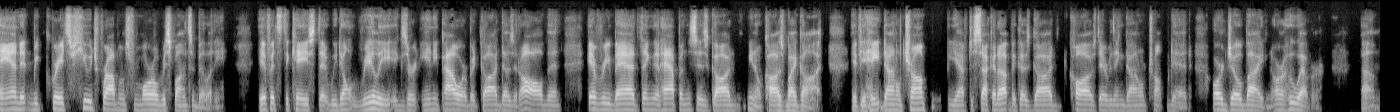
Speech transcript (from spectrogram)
And it creates huge problems for moral responsibility if it's the case that we don't really exert any power but god does it all then every bad thing that happens is god you know caused by god. If you hate donald trump you have to suck it up because god caused everything donald trump did or joe biden or whoever. Um,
